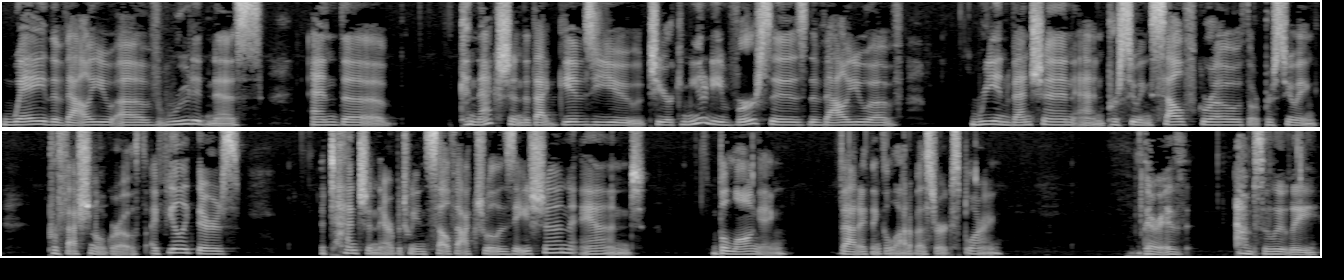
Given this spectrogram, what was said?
weigh the value of rootedness and the connection that that gives you to your community versus the value of reinvention and pursuing self growth or pursuing professional growth. I feel like there's a tension there between self actualization and belonging that I think a lot of us are exploring. There is absolutely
